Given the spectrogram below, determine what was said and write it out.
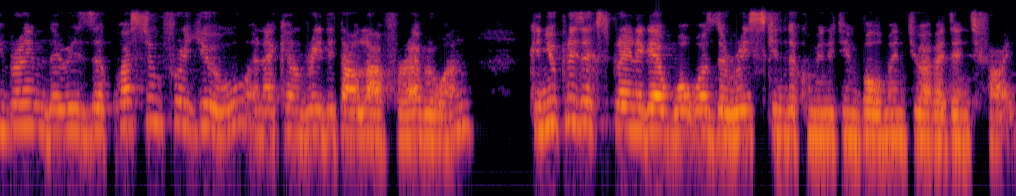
Ibrahim, there is a question for you and I can read it out loud for everyone. Can you please explain again what was the risk in the community involvement you have identified?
